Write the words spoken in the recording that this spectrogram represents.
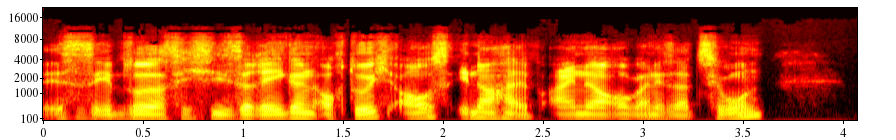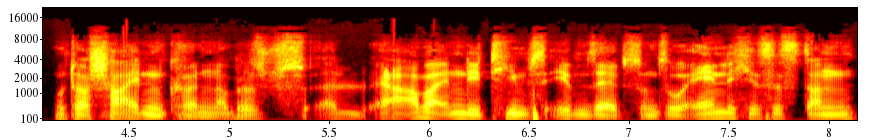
ist es eben so, dass sich diese Regeln auch durchaus innerhalb einer Organisation unterscheiden können. Aber das erarbeiten die Teams eben selbst. Und so ähnlich ist es dann,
